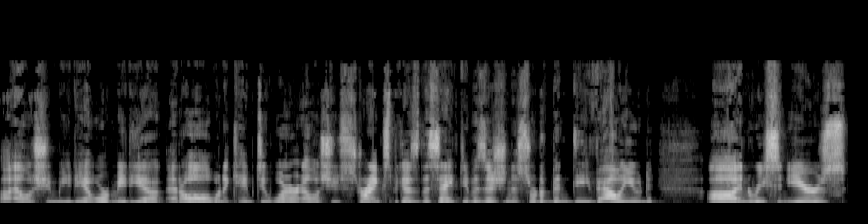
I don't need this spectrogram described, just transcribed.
uh, LSU media or media at all when it came to what are LSU's strengths because the safety position has sort of been devalued uh, in recent years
